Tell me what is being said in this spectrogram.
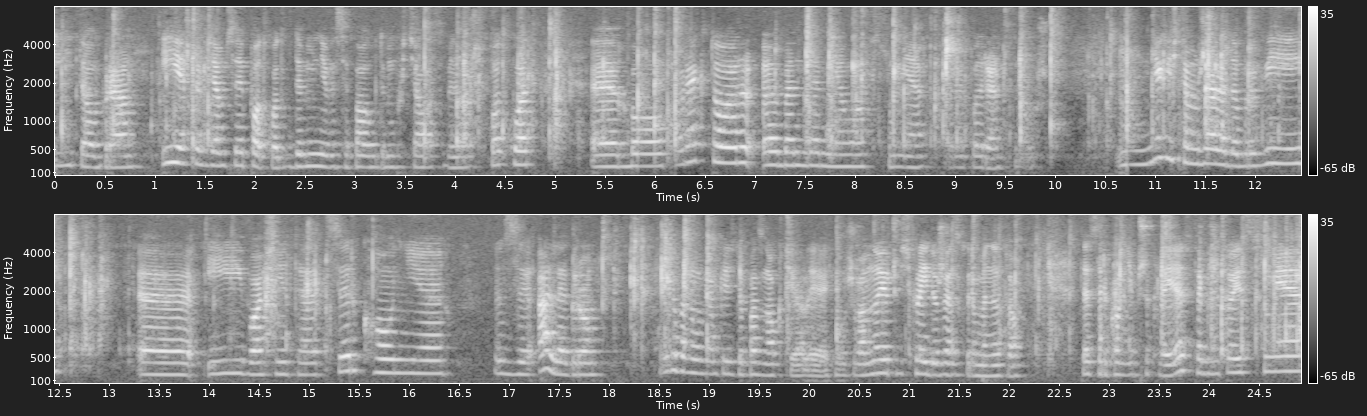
I dobra. I jeszcze wziąłem sobie podkład, gdybym nie wysypało, gdybym chciała sobie nałożyć podkład, bo korektor e, będę miała w sumie w formie podręcznej już. Mm, Jakieś tam żele do brwi e, i właśnie te cyrkonie z Allegro. Ja chyba zamówiłam kiedyś do paznokci, ale ja ich nie używam. No i oczywiście klej do rzęs, który będę to te cyrkonie przyklejać. Także to jest w sumie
